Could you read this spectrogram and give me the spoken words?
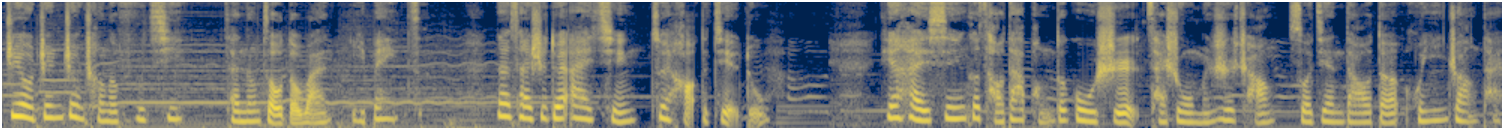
只有真正成了夫妻，才能走得完一辈子，那才是对爱情最好的解读。田海心和曹大鹏的故事，才是我们日常所见到的婚姻状态。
